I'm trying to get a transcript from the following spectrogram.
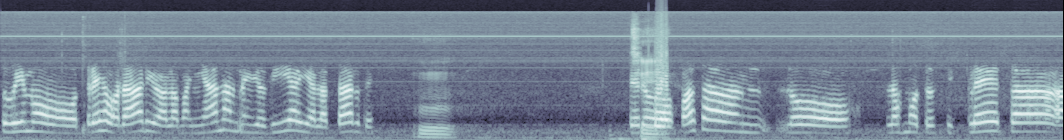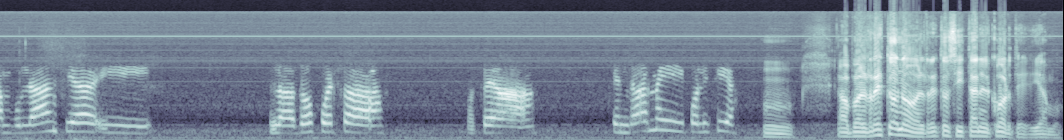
tuvimos tres horarios, a la mañana, al mediodía y a la tarde. Mm. Pero pasan los, las motocicletas, ambulancias y las dos fuerzas, o sea, gendarme y policía. Mm. No, pero el resto no, el resto sí está en el corte, digamos.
